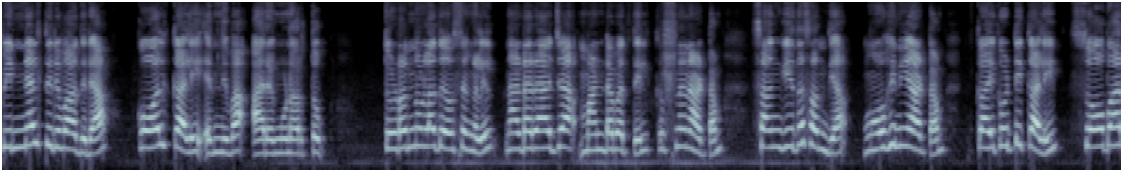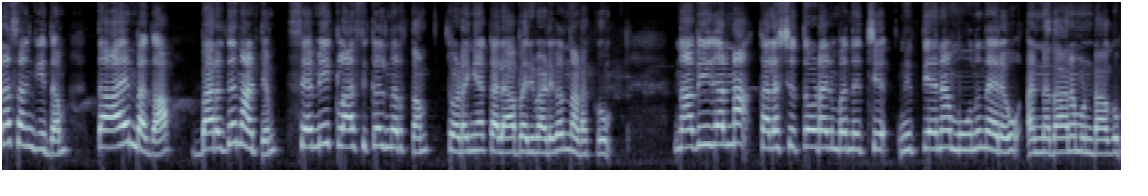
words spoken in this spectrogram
പിന്നൽ തിരുവാതിര, കോൽക്കളി എന്നിവ അരങ്ങുണർത്തും. തുടർന്നുള്ള ദിവസങ്ങളിൽ നടരാജ മണ്ഡപത്തിൽ കൃഷ്ണനാട്ടം, സംഗീത സന്ധ്യ മോഹിനിയാട്ടം, കൈകൊട്ടിക്കളി, സോപാന സംഗീതം, തായമ്പക, ഭരതനാട്യം, സെമി ക്ലാസിക്കൽ നൃത്തം തുടങ്ങിയ കലാപരിപാടികൾ നടക്കും. നവീകരണ കലശത്തോടനുബന്ധിച്ച് നിത്യേന മൂന്ന് നേരവും അന്നദാനമുണ്ടാകും.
